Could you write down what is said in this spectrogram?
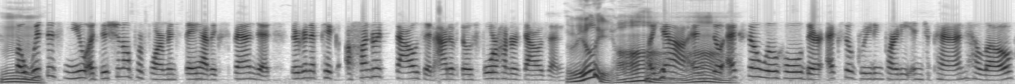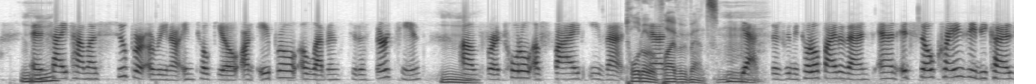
Mm. but with this new additional performance, they have expanded. They're going to pick 100,000 out of those 400,000. Really? Ah. Uh, yeah, and so. EXO will hold their EXO greeting party in Japan, hello, Mm-hmm. in Saitama Super Arena in Tokyo on April 11th to the 13th um, for a total of five events. Hmm. Total of And five events. Mm. Yes, there's going to be total five events, and it's so crazy because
